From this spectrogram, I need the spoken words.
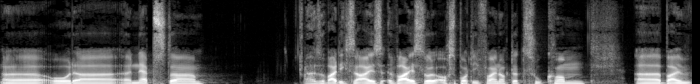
äh, oder äh, Napster. Also, soweit ich weiß, weiß, soll auch Spotify noch dazukommen. Äh, bei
